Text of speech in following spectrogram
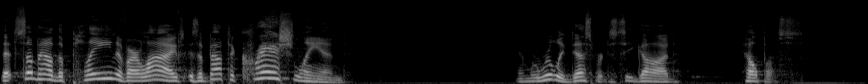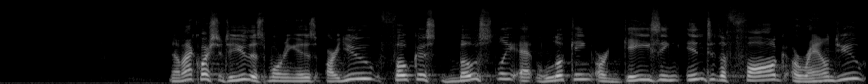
that somehow the plane of our lives is about to crash land. And we're really desperate to see God help us. Now, my question to you this morning is Are you focused mostly at looking or gazing into the fog around you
